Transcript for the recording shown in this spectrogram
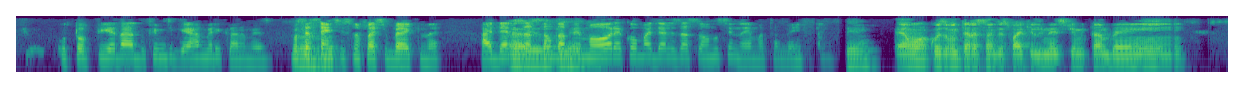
utopia da, do filme de guerra americano mesmo. Você Uhum. sente isso no flashback, né? A É, idealização da exatamente. memória como a idealização no cinema também. Sim. É uma coisa muito interessante do Spike Lee nesse filme também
